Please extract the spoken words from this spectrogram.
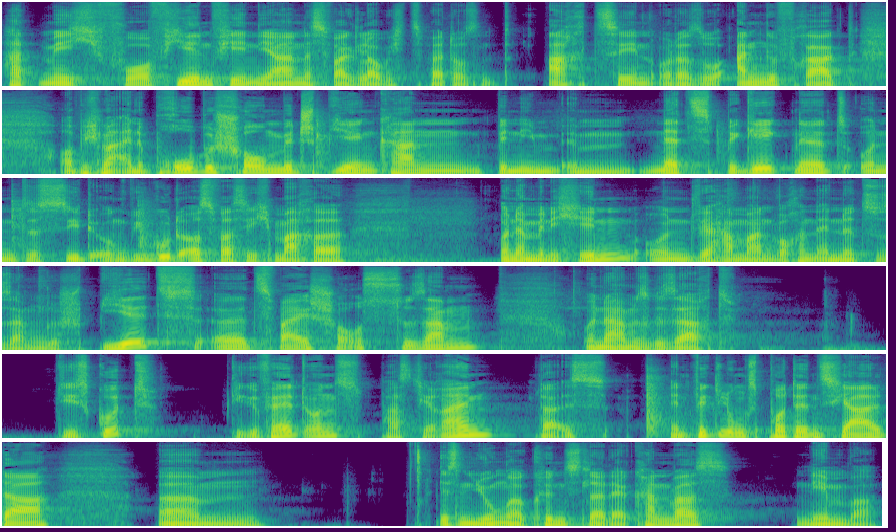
hat mich vor vielen, vielen Jahren, das war glaube ich 2018 oder so, angefragt, ob ich mal eine Probeshow mitspielen kann. Bin ihm im Netz begegnet und es sieht irgendwie gut aus, was ich mache. Und dann bin ich hin und wir haben mal ein Wochenende zusammen gespielt, äh, zwei Shows zusammen. Und da haben sie gesagt, die ist gut, die gefällt uns, passt hier rein, da ist Entwicklungspotenzial da, ähm, ist ein junger Künstler, der kann was, nehmen wir.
